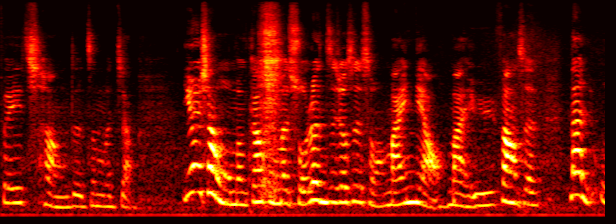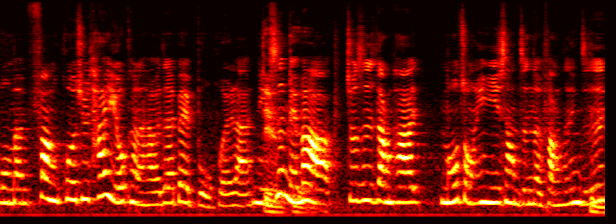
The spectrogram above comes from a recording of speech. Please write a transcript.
非常的怎么讲？因为像我们刚我们所认知就是什么买鸟买鱼放生，那我们放过去，它有可能还会再被捕回来。你是没办法，就是让它某种意义上真的放生，你只是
